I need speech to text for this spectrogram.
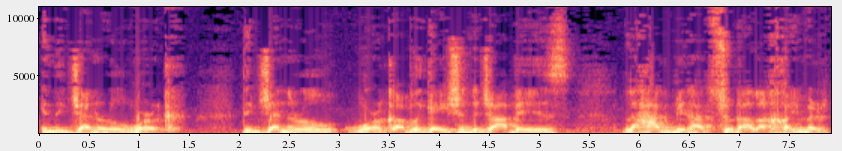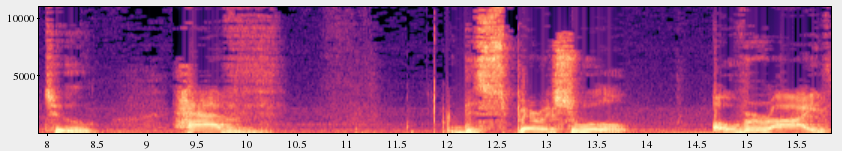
In the general work, the general work obligation, the job is lahagbir hatsura lachaymer to have the spiritual override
